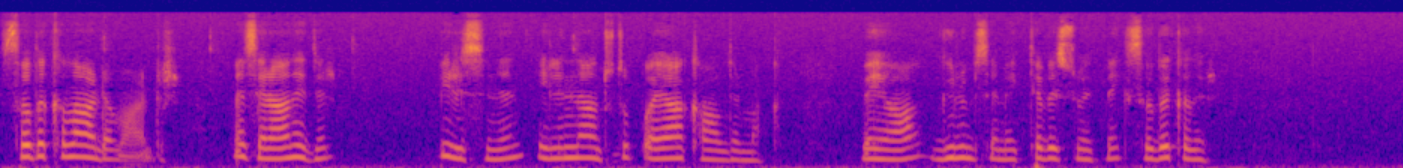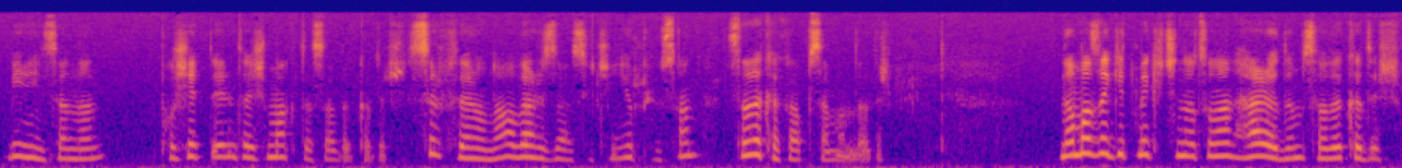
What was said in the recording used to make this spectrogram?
sadakalar da vardır. Mesela nedir? Birisinin elinden tutup ayağa kaldırmak veya gülümsemek, tebessüm etmek sadakadır. Bir insanın poşetlerini taşımak da sadakadır. Sırf sen onu Allah rızası için yapıyorsan sadaka kapsamındadır. Namaza gitmek için atılan her adım sadakadır.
